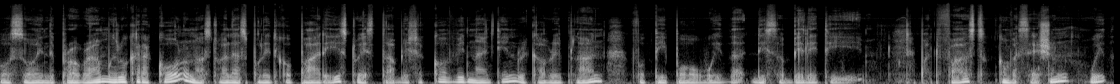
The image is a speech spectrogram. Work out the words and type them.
Also, in the program, we look at a call on Australia's political parties to establish a COVID 19 recovery plan for people with a disability. But first, conversation with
